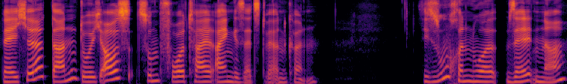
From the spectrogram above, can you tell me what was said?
welche dann durchaus zum Vorteil eingesetzt werden können. Sie suchen nur seltener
